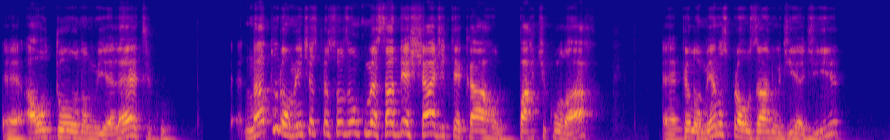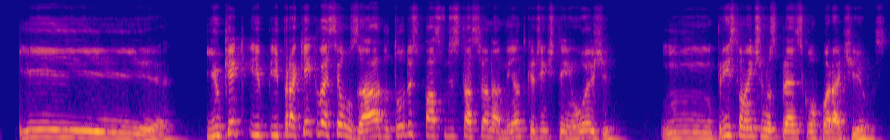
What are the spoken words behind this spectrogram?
é, autônomo e elétrico, naturalmente as pessoas vão começar a deixar de ter carro particular, é, pelo menos para usar no dia a dia, e, e, o que, e, e para que, que vai ser usado todo o espaço de estacionamento que a gente tem hoje, em, principalmente nos prédios corporativos?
